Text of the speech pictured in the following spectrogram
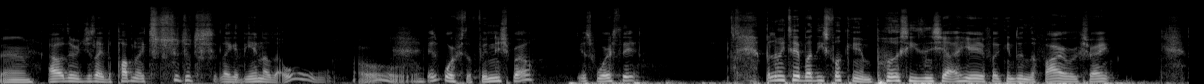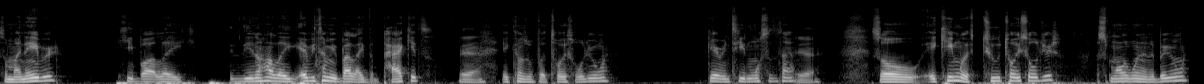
Damn. out there, just like the popping like like at the end. I was like, oh, Oh. it's worth the finish, bro. It's worth it. But let me tell you about these fucking pussies and shit out here fucking doing the fireworks, right? So my neighbor, he bought like, you know how like every time you buy like the packets, Yeah. it comes with a toy soldier one, guaranteed most of the time. Yeah. So it came with two toy soldiers, a smaller one and a bigger one,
